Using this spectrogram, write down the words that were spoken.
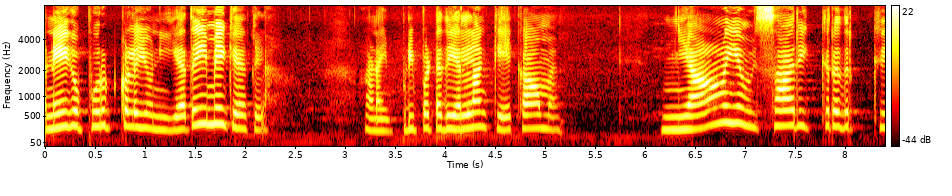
அநேக பொருட்களையோ நீ எதையுமே கேட்கல. ஆனால் இப்படிப்பட்டது எல்லாம் கேட்காம நியாயம் விசாரிக்கிறதற்கு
